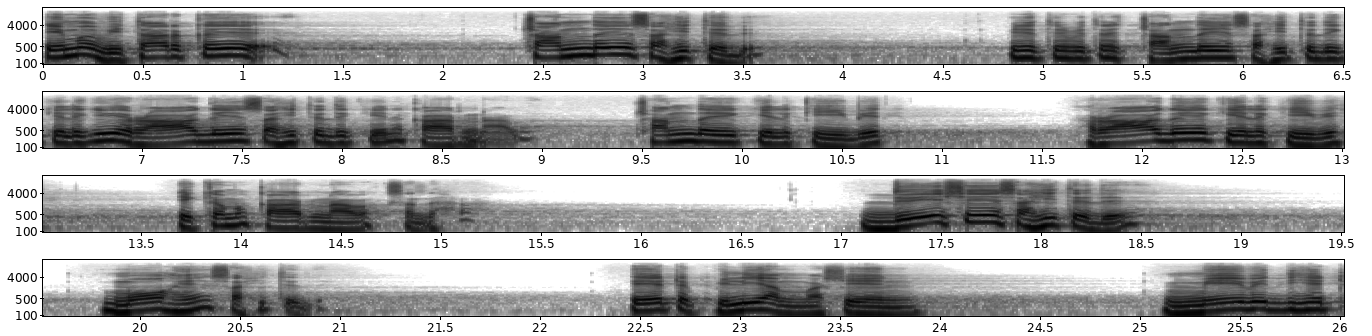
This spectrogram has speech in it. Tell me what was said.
එම විතර්කය චන්දය සහිතද පිනතින විතන චන්දය සහිතද කෙලකි රාගය සහිතද කියන කාරණාව. චන්දය කියලකීවෙත් රාගය කියලකීවෙත් එකම කාරණාවක් සඳහා. දවේශය සහිතද මෝහය සහිතද. ඒයට පිළියම් වශයෙන් මේ විදිහට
